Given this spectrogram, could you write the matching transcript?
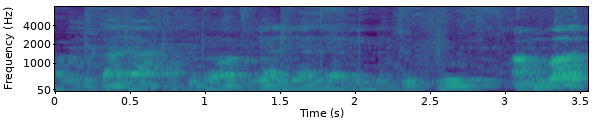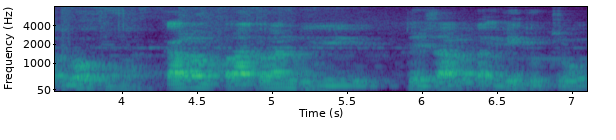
kalau ditanya pasti jawab iya iya iya gini jujur ah enggak bro. Kalau peraturan di desa aku kayak gitu cuk.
